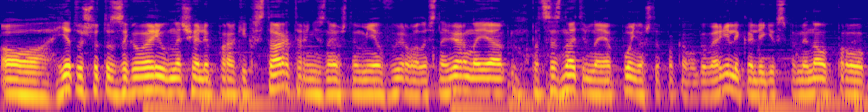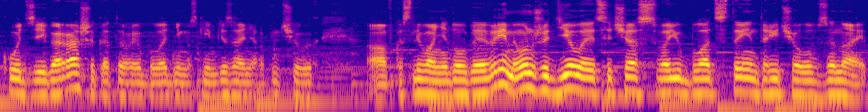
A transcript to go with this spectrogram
О, я тут что-то заговорил вначале про Kickstarter, не знаю, что у меня вырвалось. Наверное, я подсознательно я понял, что пока вы говорили, коллеги, вспоминал про Кодзи Игараши, который был одним из геймдизайнеров ключевых а, в Кослеване долгое время. Он же делает сейчас свою Bloodstained Ritual of the Night.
